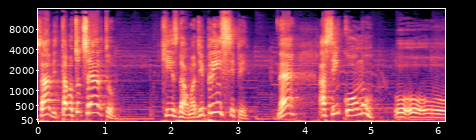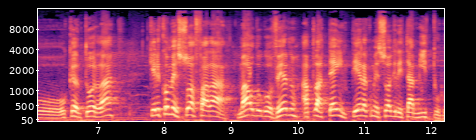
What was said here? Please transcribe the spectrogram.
sabe, estava tudo certo. Quis dar uma de príncipe, né? Assim como o, o, o cantor lá que ele começou a falar mal do governo, a plateia inteira começou a gritar mito.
